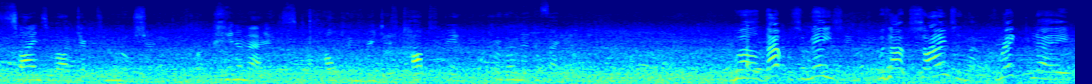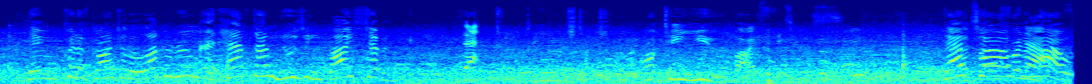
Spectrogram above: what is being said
The signs of objects in motion or kinematics to help him reach his top speed quicker than the defender. Well, that was amazing. Without signs and that great play, they could have gone to the locker room at halftime losing by seven. That was a huge touch. Brought to you by physics. That's, That's all all for now.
